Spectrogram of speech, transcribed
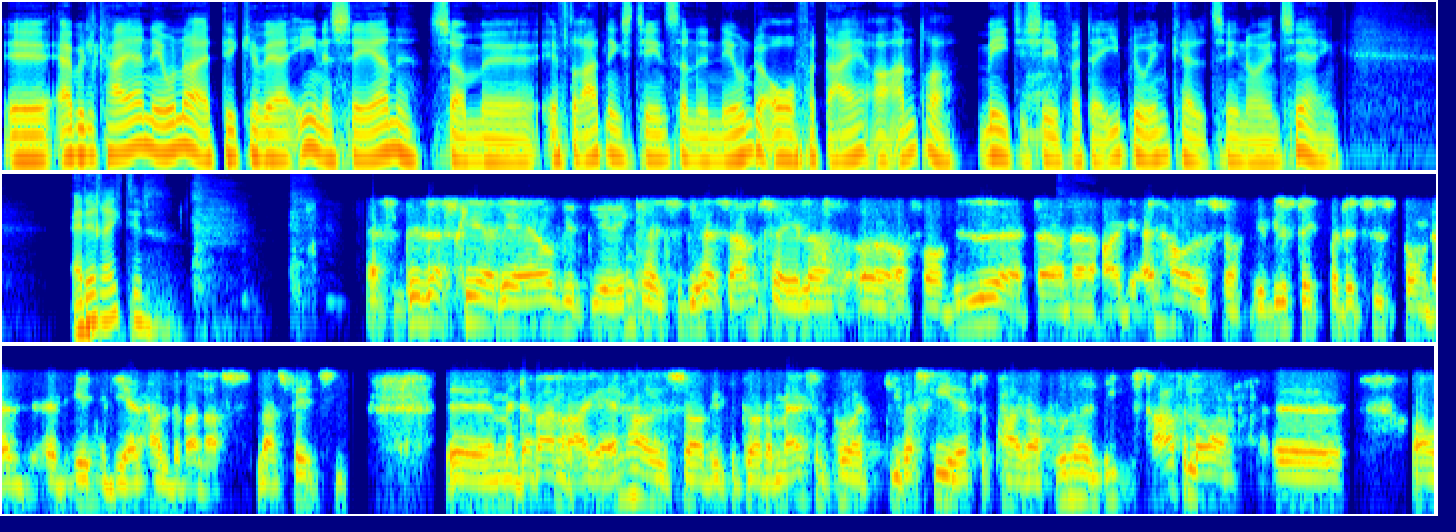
Øh, Erbil Kaja nævner, at det kan være en af sagerne, som øh, efterretningstjenesterne nævnte over for dig og andre mediechefer, da I blev indkaldt til en orientering. Er det rigtigt? Altså det, der sker, det er jo, at vi bliver indkaldt til de her samtaler og, og får at vide, at der er en række anholdelser. Vi vidste ikke på det tidspunkt, at, at en af de anholdte var Lars, Lars Finsen. Øh, men der var en række anholdelser, og vi blev gjort opmærksom på, at de var sket efter paragraf 109 i straffeloven. Øh, og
